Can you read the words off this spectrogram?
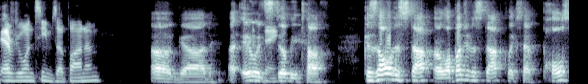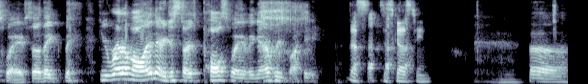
everyone teams up on him. Oh God, Uh, it would thing. still be tough because all of his stop, or a bunch of his stop clicks have pulse waves. So they, if you run them all in there, he just starts pulse waving everybody. That's disgusting. Uh,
